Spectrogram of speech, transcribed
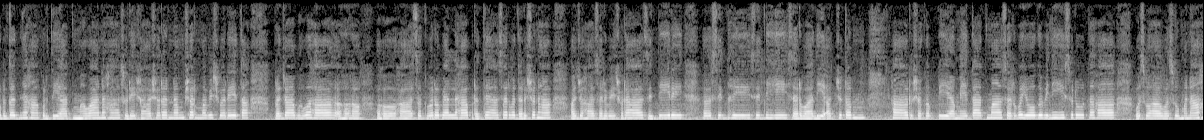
कृतज्ञः, कृतीयात्मवानः, सुरेशः शरणं शर्म विश्वरेता प्रजाभवः, अहः सत्वर सत्वरव्याल्लः प्रत्यय सर्वदर्शनः सर्वेश्वरः सिद्धि सिद्धि सिद्धि, सर्वादि अच्युत हा ऋषकप्रियमेतात्मा सर्वयोगविनिसृतः वसुः वसुमनाः,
